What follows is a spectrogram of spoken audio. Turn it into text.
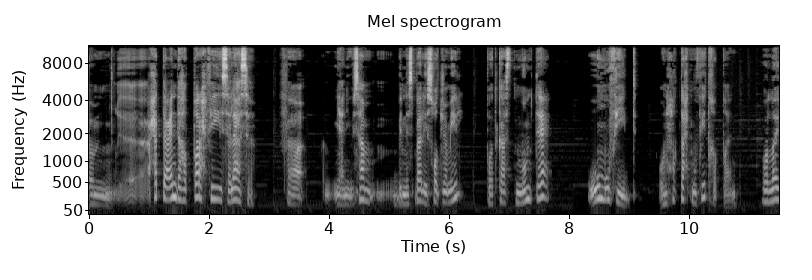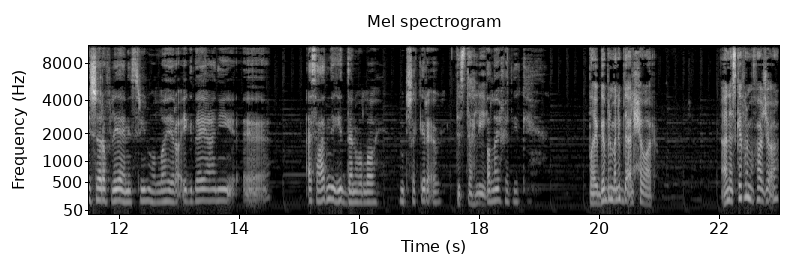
وحتى عندها الطرح فيه سلاسة. ف يعني وسام بالنسبة لي صوت جميل بودكاست ممتع ومفيد. ونحط تحت مفيد خطين. والله شرف ليا يا نسرين والله رأيك ده يعني آه، أسعدني جدا والله. متشكرة قوي تستاهليه الله يخليكي. طيب قبل ما نبدأ الحوار أنس كيف المفاجأة؟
